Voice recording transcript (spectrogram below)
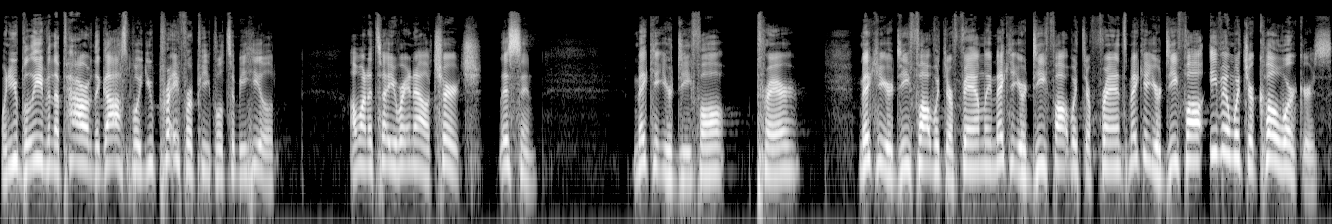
When you believe in the power of the gospel, you pray for people to be healed. I want to tell you right now, church, listen, make it your default prayer Make it your default with your family. Make it your default with your friends. Make it your default even with your coworkers.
